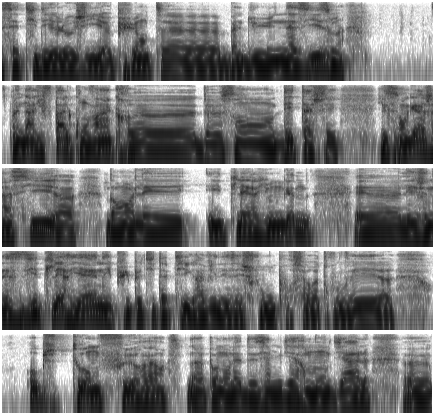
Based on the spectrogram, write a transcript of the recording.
cette idéologie euh, puante euh, ben, du nazisme n'arrive pas à le convaincre de s'en détacher. Il s'engage ainsi dans les Hitlerjugend, les jeunesses hitlériennes, et puis petit à petit gravit les échelons pour se retrouver Hauptsturmführer euh, pendant la Deuxième Guerre mondiale. Euh,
